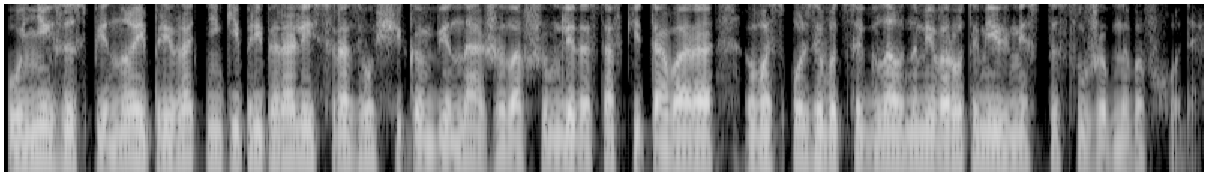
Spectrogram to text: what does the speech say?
У них за спиной привратники припирались с развозчиком вина, желавшим для доставки товара воспользоваться главными воротами вместо служебного входа.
